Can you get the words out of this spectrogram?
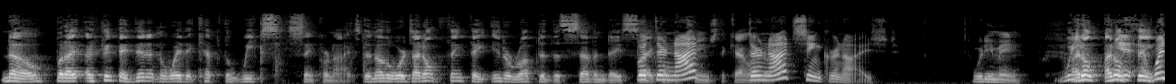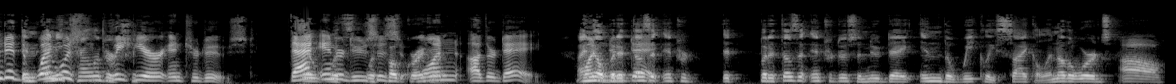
No, but I, I think they did it in a way that kept the weeks synchronized. In other words, I don't think they interrupted the seven day cycle But they're to not. change the calendar. They're not synchronized. What do you mean? We- I don't. I don't it- think. When did in when was leap year introduced? That With- with- with introduces one other day. I know, but it doesn't day. intro, it. But it doesn't introduce a new day in the weekly cycle. In other words, Oh,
